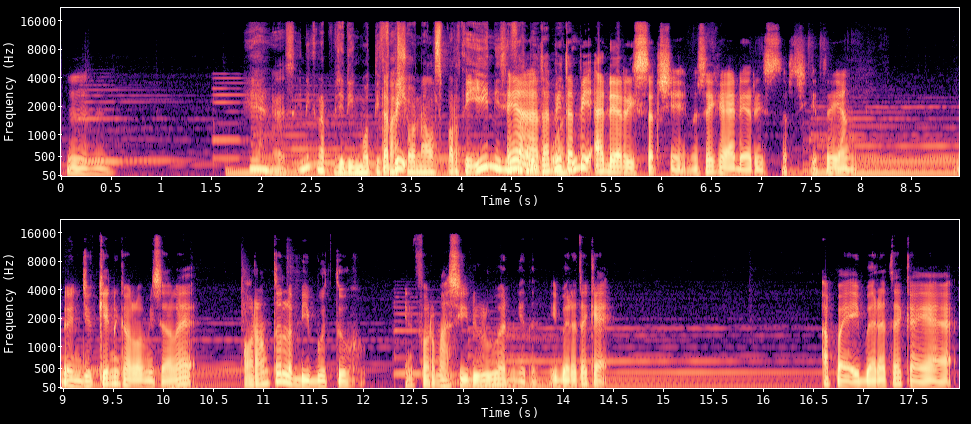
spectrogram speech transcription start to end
Hmm. ya sih ini kenapa jadi motivasional seperti ini sih Iya, tapi Waduh. tapi ada research ya. Maksudnya kayak ada research gitu yang nunjukin kalau misalnya orang tuh lebih butuh informasi duluan gitu. Ibaratnya kayak apa ya? Ibaratnya kayak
